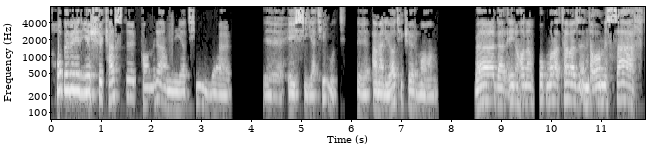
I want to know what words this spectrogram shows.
خب ببینید یه شکست کامل امنیتی و حیثیتی بود عملیات کرمان و در این حال هم خب مرتب از انتقام سخت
